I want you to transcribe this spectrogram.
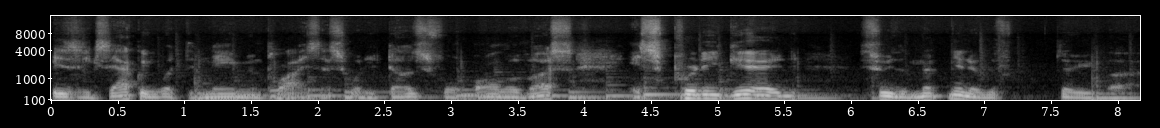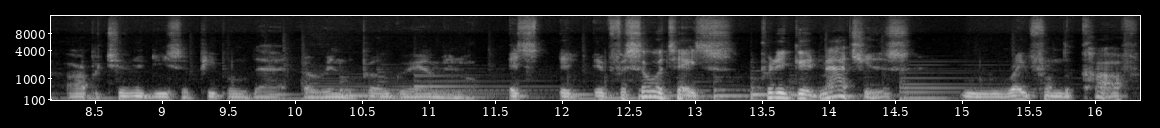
is exactly what the name implies. That's what it does for all of us. It's pretty good through the you know the, the uh, opportunities of people that are in the program, and it's it, it facilitates pretty good matches right from the cuff,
